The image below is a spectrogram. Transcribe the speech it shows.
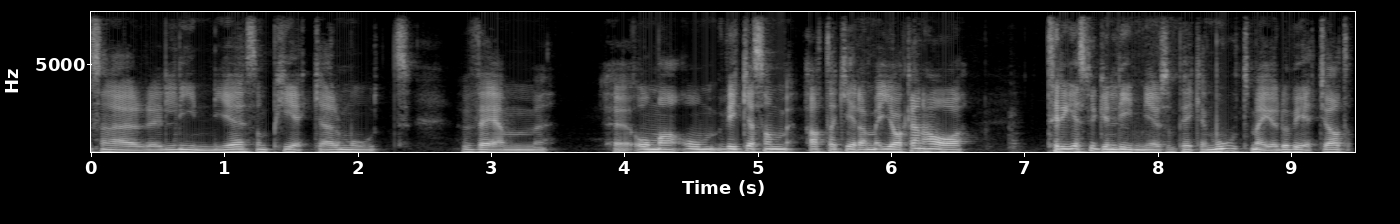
sån här linje som pekar mot vem, eh, om, man, om vilka som attackerar mig. Jag kan ha tre stycken linjer som pekar mot mig och då vet jag att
